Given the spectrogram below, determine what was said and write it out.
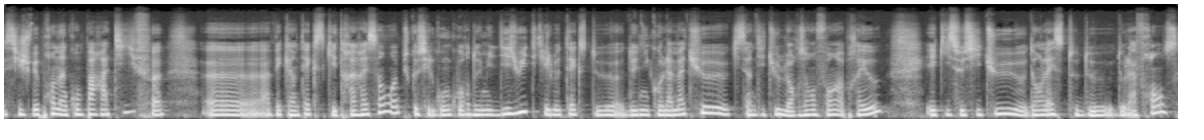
si je vais prendre un comparatif avec un texte qui est très récent, hein, puisque c'est le Goncourt 2018, qui est le texte de, Nicolas Mathieu, qui s'intitule Leurs enfants après eux, et qui se situe dans l'est de, de, la France,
